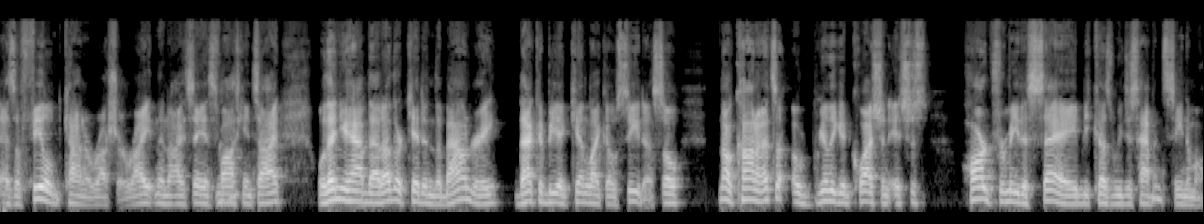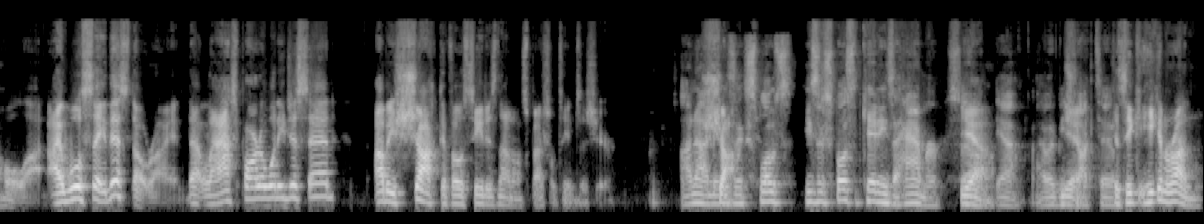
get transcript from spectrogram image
as a field kind of rusher, right? And then I say it's mm-hmm. inside. Well, then you have that other kid in the boundary. That could be a kid like Osita. So no, Connor, that's a, a really good question. It's just hard for me to say because we just haven't seen him a whole lot. I will say this though, Ryan, that last part of what he just said, I'll be shocked if Osita is not on special teams this year. I know. I mean, shocked. he's explosive. He's an explosive kid. He's a hammer. So yeah, yeah, I would be yeah, shocked too because he he can run.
